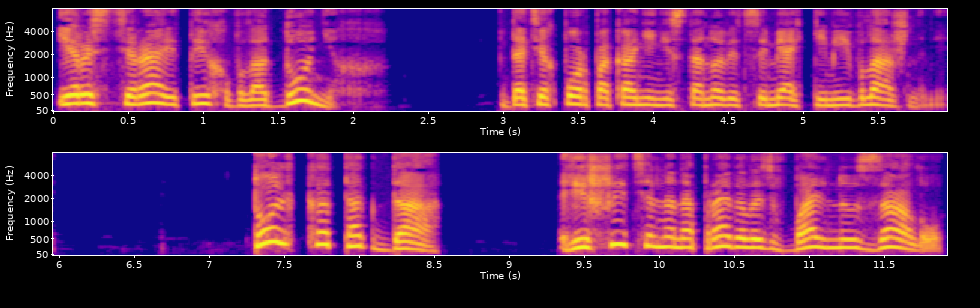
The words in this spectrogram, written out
и растирает их в ладонях, до тех пор, пока они не становятся мягкими и влажными, только тогда решительно направилась в бальную залу,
